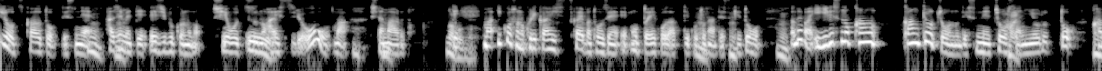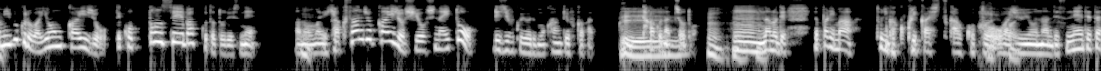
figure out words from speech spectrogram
以上使うとですね、うん初めてレジ袋の CO2 の排出量をまあ下回ると。ほど。なるほまあ以降その繰り返し使えば当然えもっとエコだっていうことなんですけど、例えばイギリスの環環境庁のですね、調査によると、紙袋は4回以上、で、コットン製バッグだとですね、あの、うん。まあ130回以上使用しないと、レジ袋よりも環境負荷が高くなっちゃうと。うん。うん、なので、やっぱりまあ、とにかく繰り返し使うことが重要なんですね。でた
